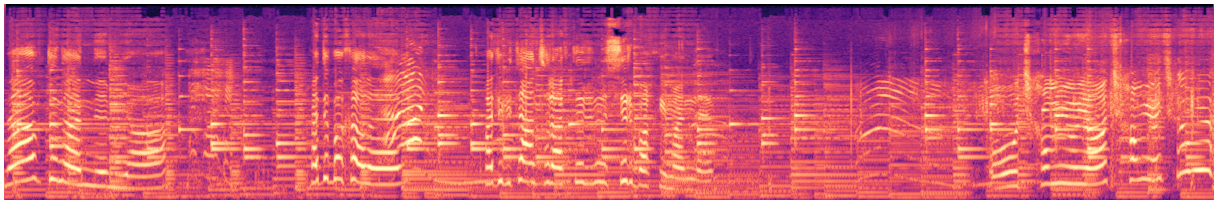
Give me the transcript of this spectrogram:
Ne yaptın annem ya? Hadi bakalım. Hadi bir tane traktörünü sür bakayım annem. Oo çıkamıyor ya çıkamıyor çıkamıyor.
